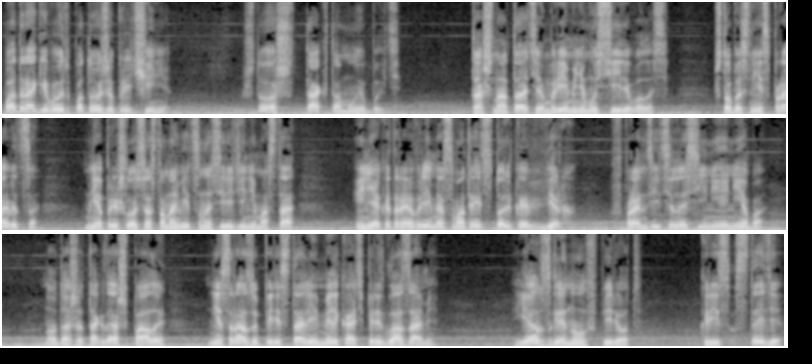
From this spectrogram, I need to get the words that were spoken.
подрагивают по той же причине. Что ж, так тому и быть. Тошнота тем временем усиливалась. Чтобы с ней справиться, мне пришлось остановиться на середине моста и некоторое время смотреть только вверх, в пронзительно-синее небо. Но даже тогда шпалы не сразу перестали мелькать перед глазами. Я взглянул вперед. Крис с Тедди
